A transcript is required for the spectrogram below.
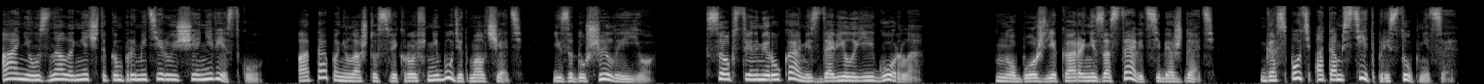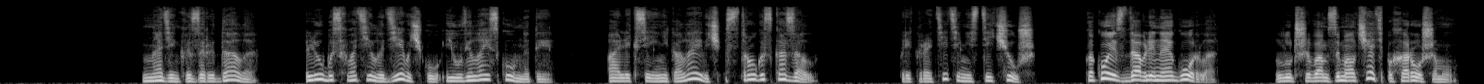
Аня узнала нечто компрометирующее невестку, а та поняла, что свекровь не будет молчать, и задушила ее. Собственными руками сдавила ей горло. Но божья кара не заставит себя ждать. Господь отомстит преступнице. Наденька зарыдала, Люба схватила девочку и увела из комнаты, Алексей Николаевич строго сказал «Прекратите нести чушь. Какое сдавленное горло? Лучше вам замолчать по-хорошему.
